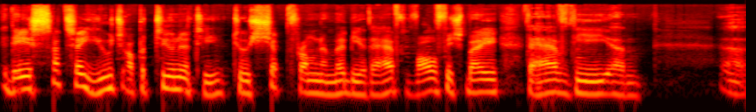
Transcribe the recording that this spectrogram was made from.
there's such a huge opportunity to ship from Namibia. They have Walvis Bay, they have the um, uh,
